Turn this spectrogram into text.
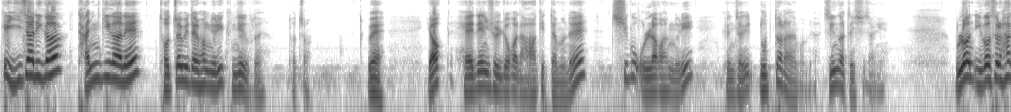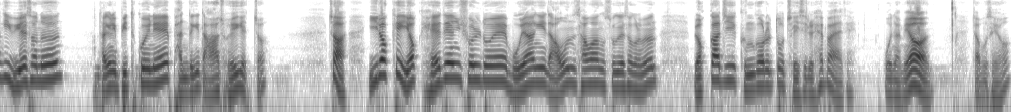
그러니까 이 자리가 단기간에 저점이 될 확률이 굉장히 높아요. 저점. 왜? 역 헤드앤숄더가 나왔기 때문에 치고 올라갈 확률이 굉장히 높다라는 겁니다. 지금 같은 시장에. 물론 이것을 하기 위해서는 당연히 비트코인의 반등이 나와줘야겠죠. 자, 이렇게 역 헤드앤숄더의 모양이 나온 상황 속에서 그러면 몇 가지 근거를 또 제시를 해봐야 돼. 뭐냐면, 자 보세요.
